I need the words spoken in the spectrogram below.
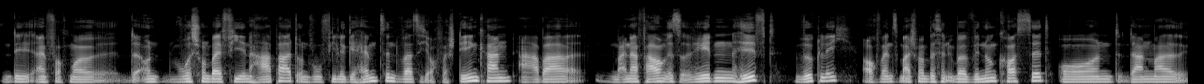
die einfach mal und wo es schon bei vielen hapert und wo viele gehemmt sind, was ich auch verstehen kann. Aber meine Erfahrung ist, Reden hilft wirklich, auch wenn es manchmal ein bisschen Überwindung kostet und dann mal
